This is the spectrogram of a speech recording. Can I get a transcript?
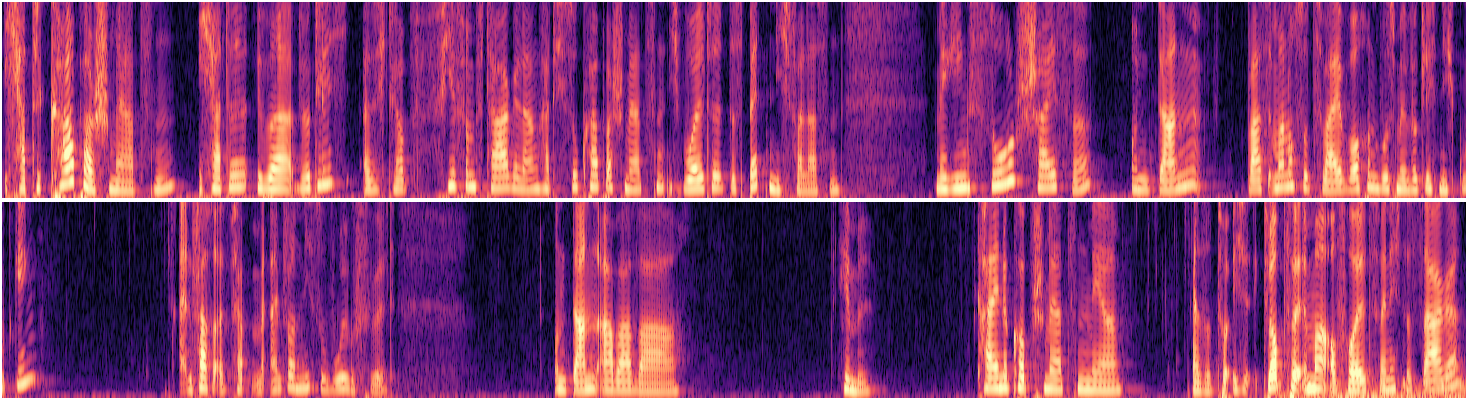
ich hatte Körperschmerzen. Ich hatte über wirklich, also ich glaube, vier, fünf Tage lang hatte ich so Körperschmerzen, ich wollte das Bett nicht verlassen. Mir ging es so scheiße. Und dann war es immer noch so zwei Wochen, wo es mir wirklich nicht gut ging. Einfach, ich habe mich einfach nicht so wohl gefühlt. Und dann aber war Himmel. Keine Kopfschmerzen mehr. Also ich klopfe immer auf Holz, wenn ich das sage,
